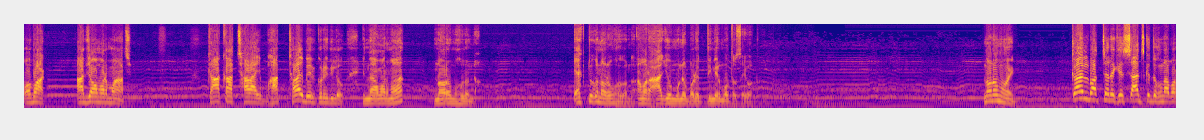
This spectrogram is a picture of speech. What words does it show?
অবাক, আজও আমার মা আছে। টাকা ছাড়াই ভাত ছাড়াই বের করে দিল। কিন্তু আমার মা নরম হলো না। একটুকু নরম হলো না। আমার আজও মনে পড়ে দিনের মতো সেই ঘটনা। নরম হয় কাল বাচ্চা রেখে আজকে যখন আবার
